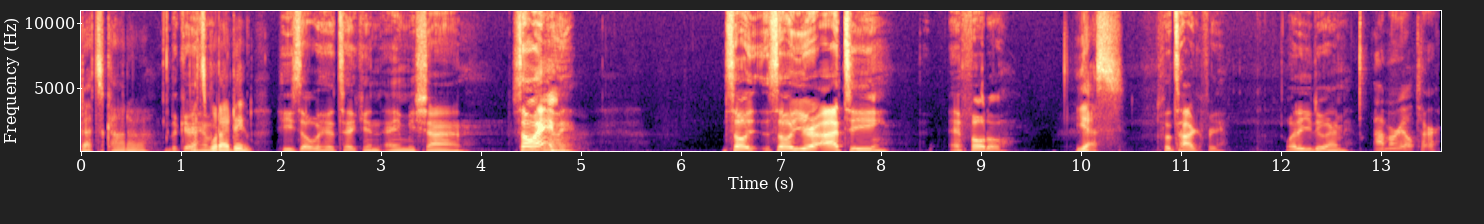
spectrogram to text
that's kind of that's him. what I do. He's over here taking Amy shine. So Amy, so so you're IT and photo Yes. photography. What do you do, Amy? I'm a realtor.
